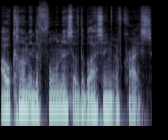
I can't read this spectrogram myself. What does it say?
I will come in the fullness of the blessing of Christ.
